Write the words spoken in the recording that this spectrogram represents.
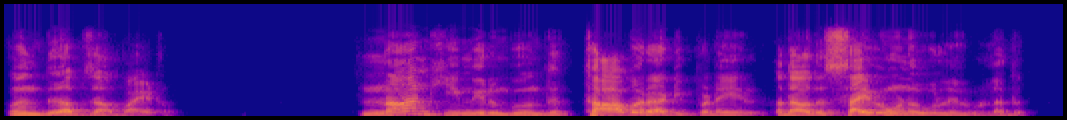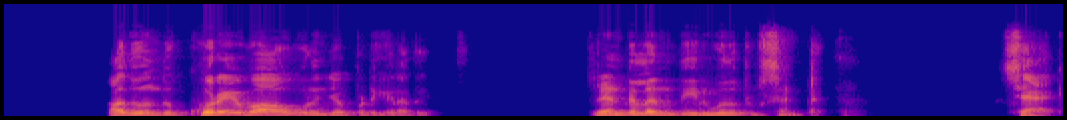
வந்து அப்சார்ப் ஆயிடும். நான் ஹீம் இரும்பு வந்து தாவர அடிப்படையில் அதாவது சைவ உணவுகளில் உள்ளது. அது வந்து குறைவாக உறிஞ்சப்படுகிறது. ரெண்டுலேருந்து இருபது பர்சன்ட் சரி.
